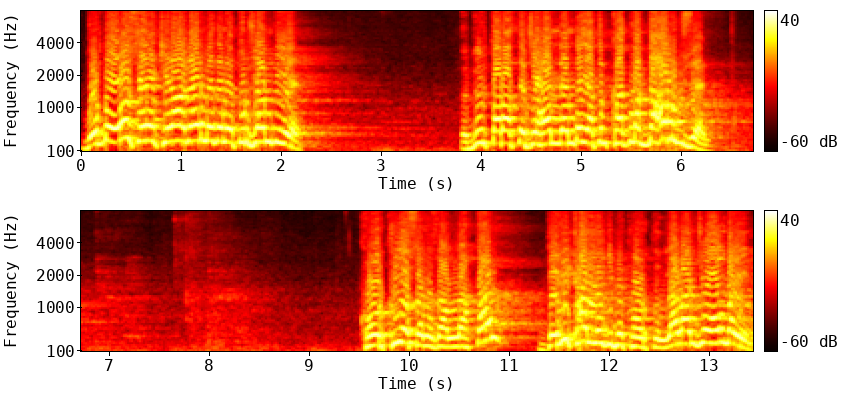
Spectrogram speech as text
Burada 10 sene kira vermeden oturacağım diye. Öbür tarafta cehennemde yatıp kalkmak daha mı güzel? Korkuyorsanız Allah'tan delikanlı gibi korkun. Yalancı olmayın.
